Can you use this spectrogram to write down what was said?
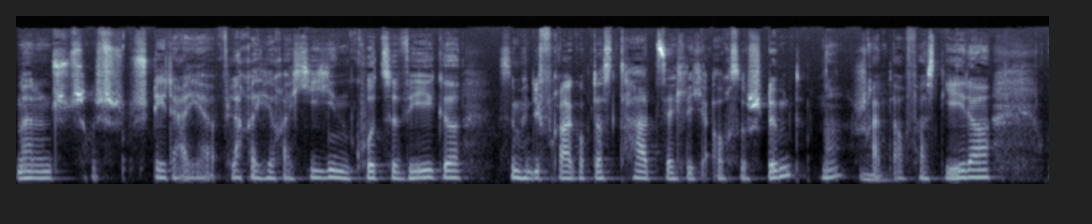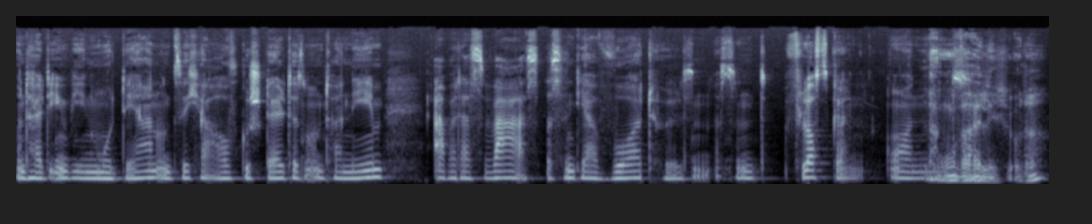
Na, dann steht da ja flache Hierarchien, kurze Wege. Ist immer die Frage, ob das tatsächlich auch so stimmt. Ne? Schreibt mhm. auch fast jeder und halt irgendwie ein modern und sicher aufgestelltes Unternehmen. Aber das war's. Es sind ja Worthülsen, es sind Floskeln. Und langweilig, oder?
